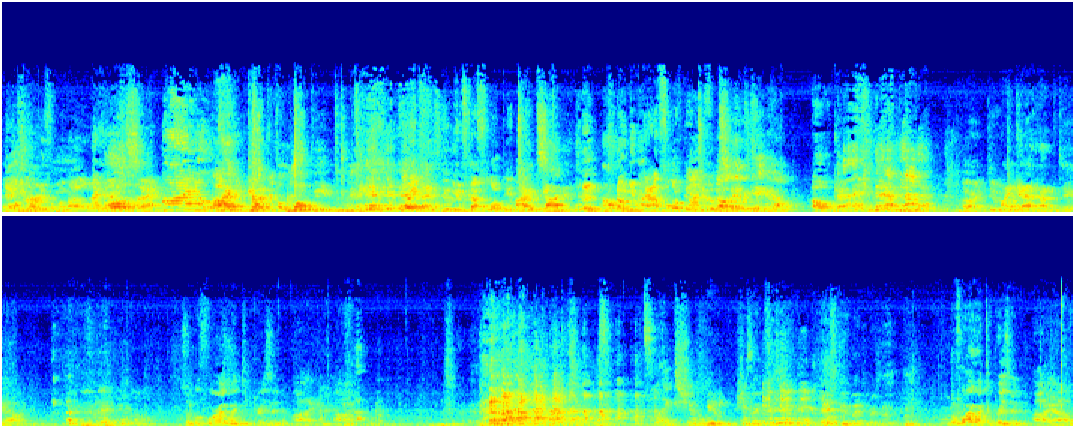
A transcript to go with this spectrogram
Yeah, you heard it from a mile away. Ball sack. Mile away. I got fallopian tubes. Wait, you've got fallopian tubes? I got it. No, you have fallopian tubes? No, they were taken out. Oh, okay. All right, dude. My dad had them taken out. So before I went to prison, I. Uh, it's like she knew. She's like, this dude, this dude went to prison. Before I went to prison, I um,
